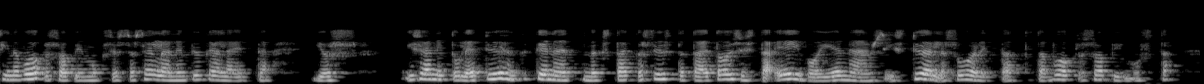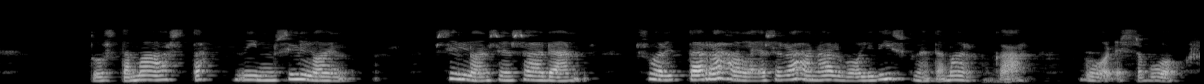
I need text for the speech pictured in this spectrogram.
siinä vuokrasopimuksessa sellainen pykälä, että jos isäni tulee työhön kykenemättömäksi tai syystä tai toisesta ei voi enää siis työllä suorittaa tuota vuokrasopimusta, tuosta maasta, niin silloin, silloin sen saadaan suorittaa rahalla ja se rahan arvo oli 50 markkaa vuodessa vuokraa.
